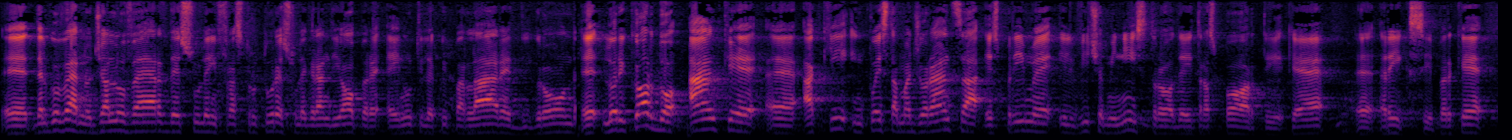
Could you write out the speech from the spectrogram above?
eh, del governo giallo-verde sulle infrastrutture e sulle grandi opere, è inutile qui parlare di Gronda. Eh, lo ricordo anche eh, a chi in questa maggioranza esprime il vice ministro dei trasporti, che è eh, Rixi, perché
